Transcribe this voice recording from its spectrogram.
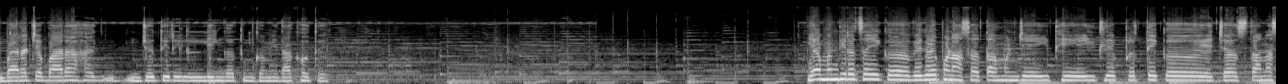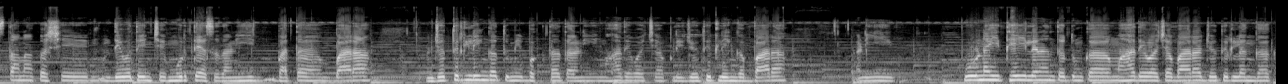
बाराच्या बारा हा ज्योतिर्लिंग तुमका मी दाखवतोय. या मंदिराचा एक वेगळेपण असा होता म्हणजे इथे इथले प्रत्येक याच्या स्थानास्थाना कसे देवतेंचे मूर्ती असतात आणि ही बाता बारा ज्योतिर्लिंग तुम्ही बघतात आणि महादेवाची आपली ज्योतिर्लिंग बारा आणि पूर्ण इथे येल्यानंतर तुमका महादेवाच्या बारा ज्योतिर्लिंगाक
